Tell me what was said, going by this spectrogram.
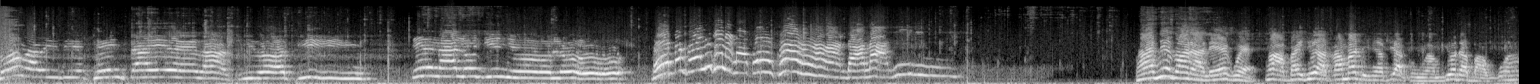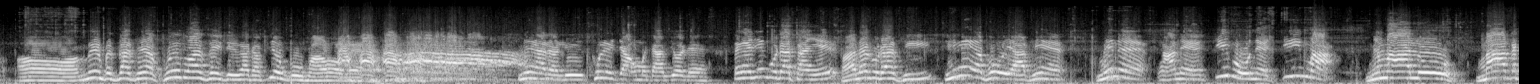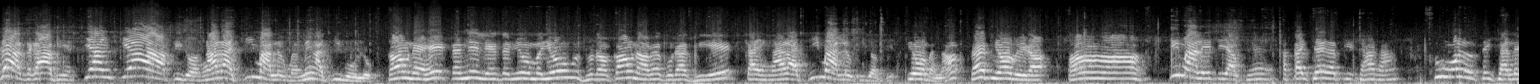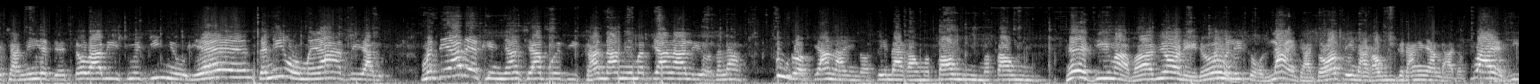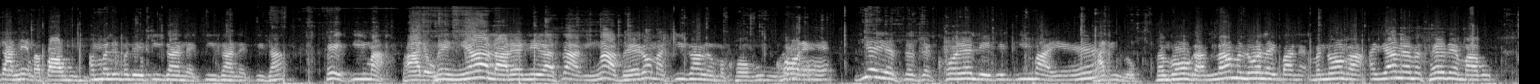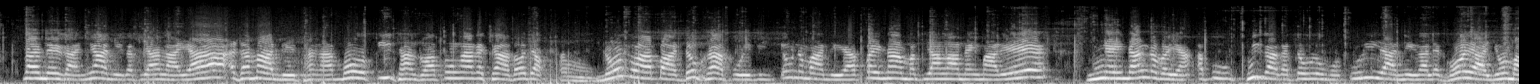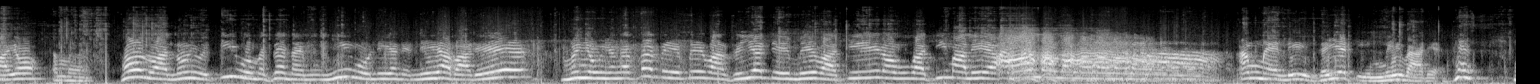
လွန်ပါပြီဒီအချိန်တိုင်းရဲ့လားပြီးတော့ကြည့်တင်လာလုံးကြီးညိုလို့ဘယ်တစ်ခါမှမဖောက်ခါဒါနာကြီးဘာဖြစ်သွားတာလဲကွယ်ငါဘိုက်တွေကသမတ်တင်များပြတ်ကုန်လားမပြောတတ်ပါဘူးကွာအော်မင်းပါဇက်တဲ့ခွေးသွားစိတ်တွေကတော့ပြုတ်ကုန်မှာဟောပဲမင်းကတော့လေခွေးကြောင်အမတန်ပြောတယ်တကယ်ချင်းကိုတတ်ဆန်ရဲ့ဘာလဲကိုရစီဒီနေ့အဖို့အရာဖြင့်မင်းနဲ့ငါနဲ့ကြီးဖို့နဲ့ကြီးမ မြမလိုမာကတစကားဖြင့်ပြန်ကြပြီးတော့ငါကကြီးမလုပ်မယ်မင်းကကြီးဖို့လို့ကောင်းတယ်ဟဲ့တစ်နှစ်လင်တစ်မျိုးမယုံဘူးဆိုတော့ကောင်းတာပဲကိုရစီရေတိုင်ငါကကြီးမလုပ်ပြီးတော့ပြောမယ်နော်ဆက်ပြောပြီတော့ဟာကြီးမလေးတယောက်ချင်းအတိုက်သေးကပြစ်ထားတာသူမလို့စိတ်ချလက်ချနေရတယ်တော်ပါပြီရွှေကြီးညိုရဲဇနီးကိုမရအသေးရလို့မတရားတဲ့ခင်ညာရှားပွေးပြီးခန္ဓာမြင်မပြန်လာလေရောသလား သူ့တော့ပြန်လာရင်တော့သေနာကောင်မပေါင်းဘူးမပေါင်းဘူးဟဲ့ကြီးမဘာပြောနေတော့အမလေးတော့လိုက်တာတော့သေနာကောင်ကြီးကတန်းရလာတော့တွားရဲ့ကြီးကနဲ့မပေါင်းဘူးအမလေးမလေးကြီးကန်းနဲ့ကြီးကန်းနဲ့ကြီးကန်းဟဲ့ကြီးမဘာတော့မင်းညလာတဲ့နေ့ကစပြီးငါဘယ်တော့မှကြီးကန်းလို့မခေါ်ဘူးခေါ်တယ်ရရဆက်ဆက်ခေါ်ရလေတင်ကြီးမရဲ့ဘာပြုလို့သဘောကလမ်းမလွဲလိုက်ပါနဲ့မနှောကအရန်လည်းမဆဲတဲ့မှာဘူး တန်တဲ့ကညနေကပြန်လာရာအဓမ္မလေထံကမိုးတီးထန်စွာသွန်ကားကချသောကြောင့်အင်းလွန်းသွားပါဒုက္ခပွေပြီးကျုံနမနေရာပိုင်နာမပြန်လာနိုင်ပါနဲ့ငိုင်တန်းကပယအပူဖိကကတုံးလို့မို့ပုရိယာနေကလည်းခေါ်ရရွံးပါရောအမဟောစွာလွန်း၍ကြီးဖို့မဆက်နိုင်ဘူးမြင်းကိုနေရနဲ့နေရပါတယ်မယုံရင်ကသက်ပေပေးပါဇရက်တွေမေးပါကြေးတော်မူပါကြီးမလေးရအာလာလာလာလာလာလာအမေလေးဇရက်တီမေးပါတဲ့ဟင်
